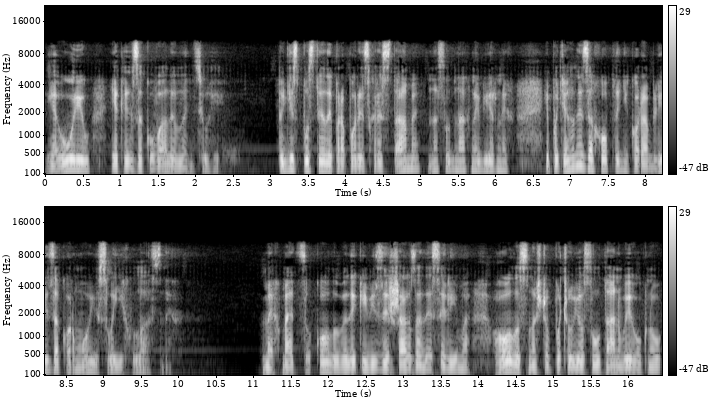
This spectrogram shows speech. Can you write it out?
яурів, яких закували в ланцюги. Тоді спустили прапори з хрестами на суднах невірних і потягли захоплені кораблі за кормою своїх власних. Мехмед Соколу, великий візир Шахзаде Селіма, голосно, щоб почув його султан, вигукнув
